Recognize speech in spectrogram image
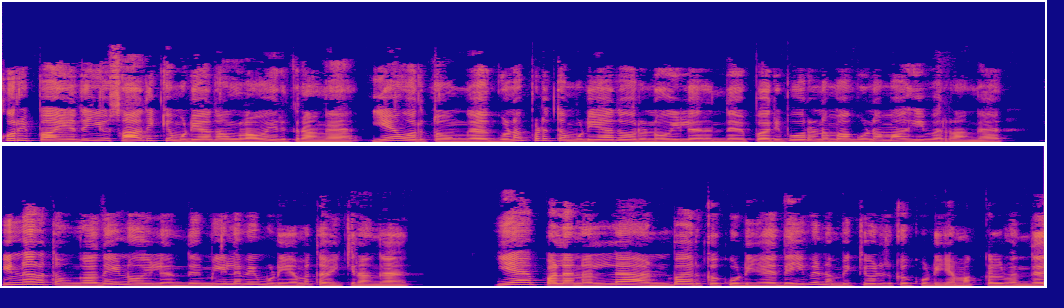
குறிப்பாக எதையும் சாதிக்க முடியாதவங்களாகவும் இருக்கிறாங்க. ஏன் ஒருத்தவங்க குணப்படுத்த முடியாத ஒரு நோயிலிருந்து பரிபூரணமாக குணமாகி வர்றாங்க? இன்னொருத்தவங்க அதே நோயிலிருந்து மீளவே முடியாமல் தவிக்கிறாங்க. ஏன் பல நல்ல அன்பாக இருக்கக்கூடிய தெய்வ நம்பிக்கையோடு இருக்கக்கூடிய மக்கள் வந்து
